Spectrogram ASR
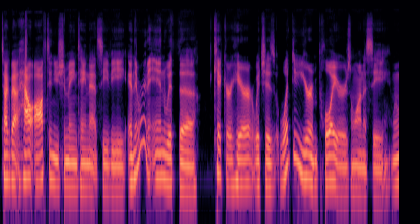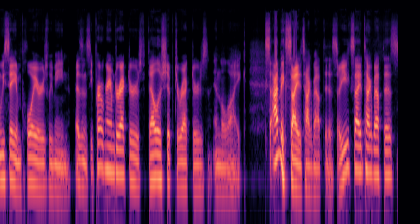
Talk about how often you should maintain that CV. And then we're going to end with the kicker here, which is what do your employers want to see? When we say employers, we mean residency program directors, fellowship directors, and the like. So I'm excited to talk about this. Are you excited to talk about this?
